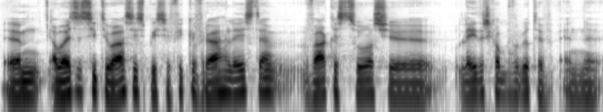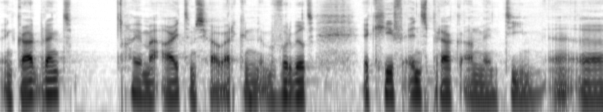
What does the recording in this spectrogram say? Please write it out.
Um, wat is de situatie-specifieke vragenlijst? Hè? Vaak is het zo, als je leiderschap bijvoorbeeld in, in eh, kaart brengt, ga je met items gaan werken. Bijvoorbeeld, ik geef inspraak aan mijn team. Uh,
